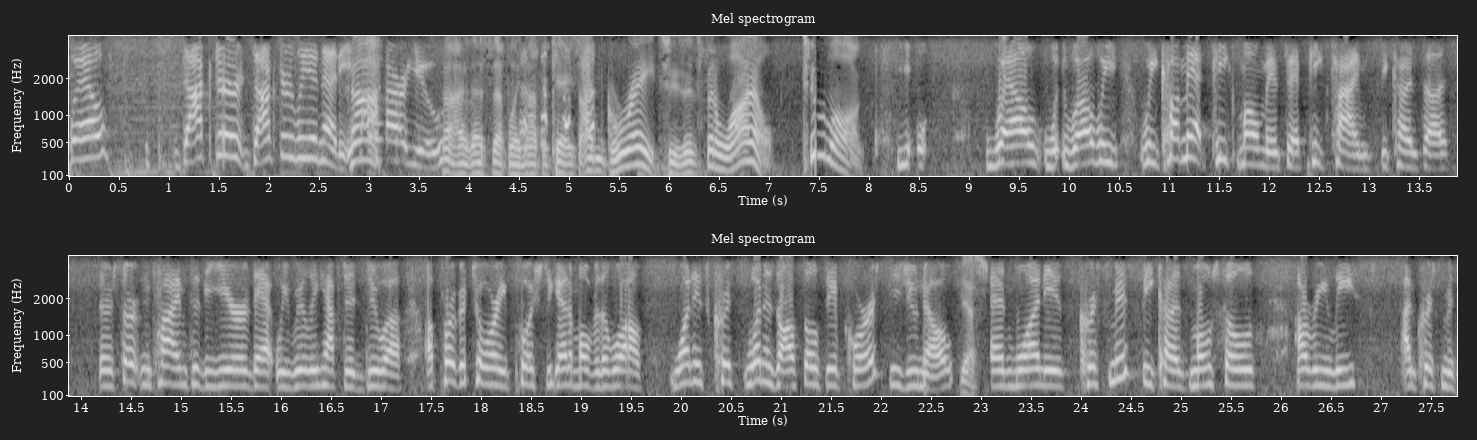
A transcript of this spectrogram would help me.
Well, Doctor Doctor Leonetti, Ah. how are you? Uh, that's definitely not the case. I'm great, Susan. It's been a while. Too long. Well, well, we we come at peak moments at peak times because uh, there are certain times of the year that we really have to do a, a purgatory push to get them over the wall. One is Chris. One is All Souls Day, of course, as you know. Yes. And one is Christmas because most souls are released on Christmas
